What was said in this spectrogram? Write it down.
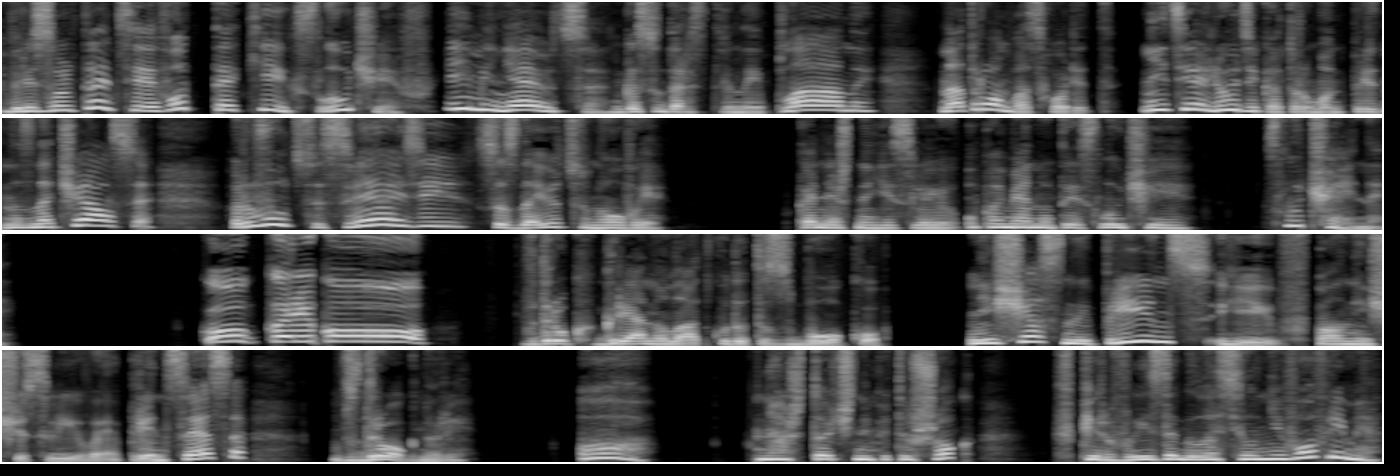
В результате вот таких случаев и меняются государственные планы, на трон восходят не те люди, которым он предназначался, рвутся связи, создаются новые. Конечно, если упомянутые случаи случайны. «Кукареку!» Вдруг грянуло откуда-то сбоку, Несчастный принц и вполне счастливая принцесса вздрогнули. «О, наш точный петушок впервые заголосил не вовремя?»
